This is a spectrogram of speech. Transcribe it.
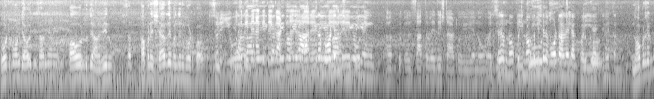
ਵੋਟ ਪਾਉਣ ਜਾਓ ਜੀ ਸਾਰੇ ਜਣੇ ਪਾਓ ਲੁਧਿਆਣਵੀ ਨੂੰ। ਆਪਣੇ ਸ਼ਹਿਰ ਦੇ ਬੰਦੇ ਨੂੰ ਵੋਟ ਪਾਓ। ਸਰ ਯੂਥ ਕਿਤੇ ਨਾ ਕਿਤੇ ਘੱਟ ਨਜ਼ਰ ਆ ਰਿਹਾ ਹੈ। ਹਾਲੇ VOTING 7 ਵਜੇ ਦੀ ਸਟਾਰਟ ਹੋਈ ਹੋਈ ਹੈ 9 ਵਜੇ ਸਿਰਫ 9 ਕੁਝ 9 ਪ੍ਰਤੀਸ਼ਤ ਵੋਟ ਹਾਲੇ ਤੱਕ ਹੋਈ ਹੈ ਜਿਹੜੇ ਤੁਹਾਨੂੰ 9%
